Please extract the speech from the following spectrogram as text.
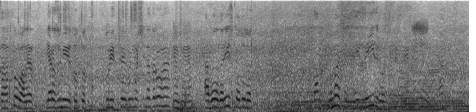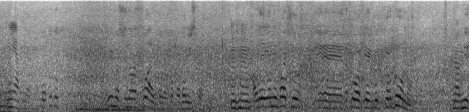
загадково, але я розумію, тут, тут плиткою вимощена дорога, Угу. а велодоріжка тут от, там нема що не, не їде велосипед. ні? А? Ні. То тут от вимощена асфальтова така доріжка. Угу. Але я не бачу е, такого якби кордону Ну, між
